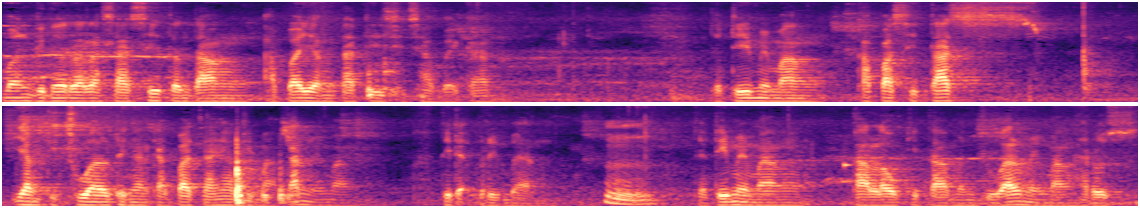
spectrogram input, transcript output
menggeneralisasi tentang apa yang tadi disampaikan. Jadi memang kapasitas yang dijual dengan kapasitas yang dimakan memang tidak berimbang. Hmm. Jadi memang kalau kita menjual memang harus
